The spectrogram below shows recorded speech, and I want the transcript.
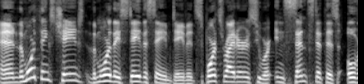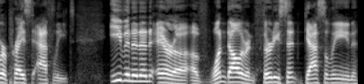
And the more things change, the more they stay the same, David. Sports writers who were incensed at this overpriced athlete, even in an era of $1.30 gasoline,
